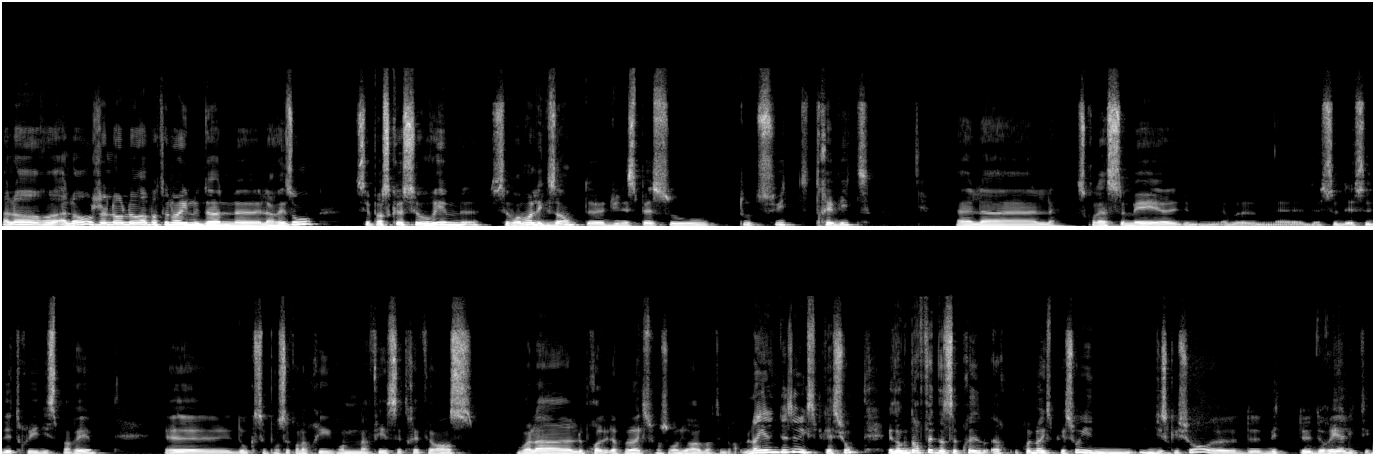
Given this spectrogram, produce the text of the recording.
Alors, alors, alors le rapporteur il nous donne euh, la raison. C'est parce que Séorim, c'est vraiment l'exemple d'une espèce où tout de suite, très vite, euh, ce qu'on a semé euh, euh, se, se, détruit, disparaît. Euh, donc c'est pour ça qu'on a pris, qu'on a fait cette référence. Voilà la première explication du Rav Maintenant, il y a une deuxième explication. Et donc, en fait, dans cette première explication, il y a une, discussion de, de, de réalité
